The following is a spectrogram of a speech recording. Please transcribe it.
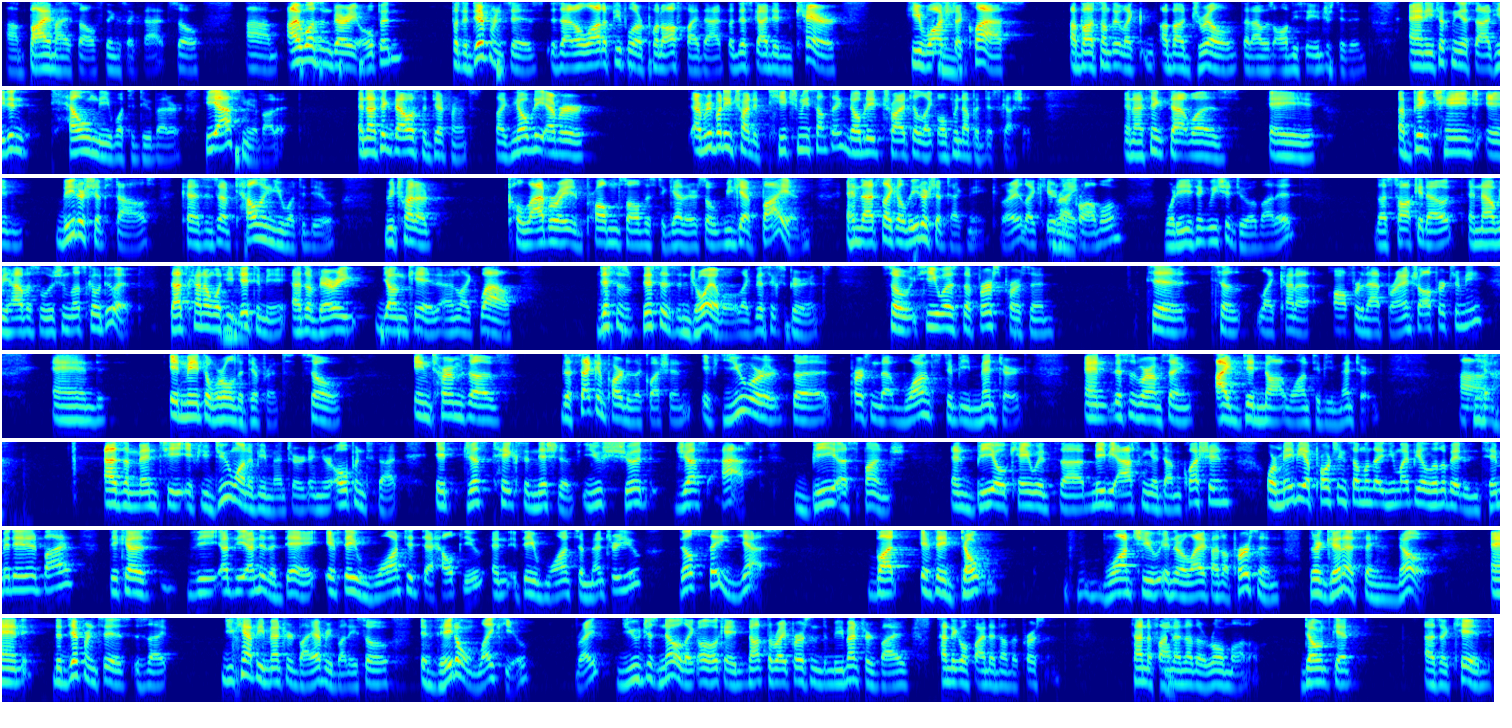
uh, by myself, things like that. So um, I wasn't very open. But the difference is, is that a lot of people are put off by that. But this guy didn't care. He watched mm. a class about something like about drill that I was obviously interested in, and he took me aside. He didn't tell me what to do better. He asked me about it, and I think that was the difference. Like nobody ever everybody tried to teach me something. Nobody tried to like open up a discussion. And I think that was a a big change in leadership styles because instead of telling you what to do, we try to collaborate and problem solve this together so we get buy-in. And that's like a leadership technique, right? Like here's Right. a problem. What do you think we should do about it? Let's talk it out and now we have a solution. Let's go do it. That's kind of what he Mhm. did to me as a very young kid. I'm like, wow, this is this is enjoyable, like this experience. So he was the first person to to like kind of offer that branch offer to me and it made the world a difference. So in terms of the second part of the question, if you were the person that wants to be mentored, and this is where I'm saying I did not want to be mentored. Um, yeah. as a mentee, if you do want to be mentored and you're open to that, it just takes initiative. You should just ask, be a sponge, and be okay with uh, maybe asking a dumb question or maybe approaching someone that you might be a little bit intimidated by. Because the at the end of the day, if they wanted to help you and if they want to mentor you, they'll say yes. But if they don't want you in their life as a person, they're gonna say no. And the difference is, is like you can't be mentored by everybody. So if they don't like you, right, you just know, like, oh, okay, not the right person to be mentored by. Time to go find another person. Time to find Yeah. another role model. Don't get as a kid.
